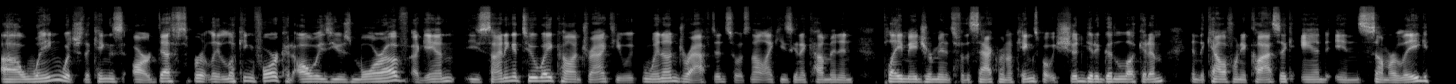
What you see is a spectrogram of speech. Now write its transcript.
uh, wing, which the Kings are desperately looking for. Could always use more of. Again, he's signing a two way contract. He went undrafted, so it's not like he's going to come in and play major minutes for the Sacramento Kings. But we should get a good look at him in the California Classic and in Summer League.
